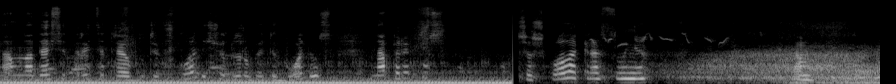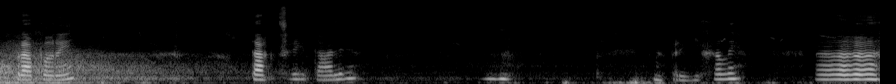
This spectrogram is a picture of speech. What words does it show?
Нам на 10.30 треба бути в школі, щоб зробити болюс на перекус. Що школа красуня. Там прапори. Так, це Італія. Ми приїхали. Е,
